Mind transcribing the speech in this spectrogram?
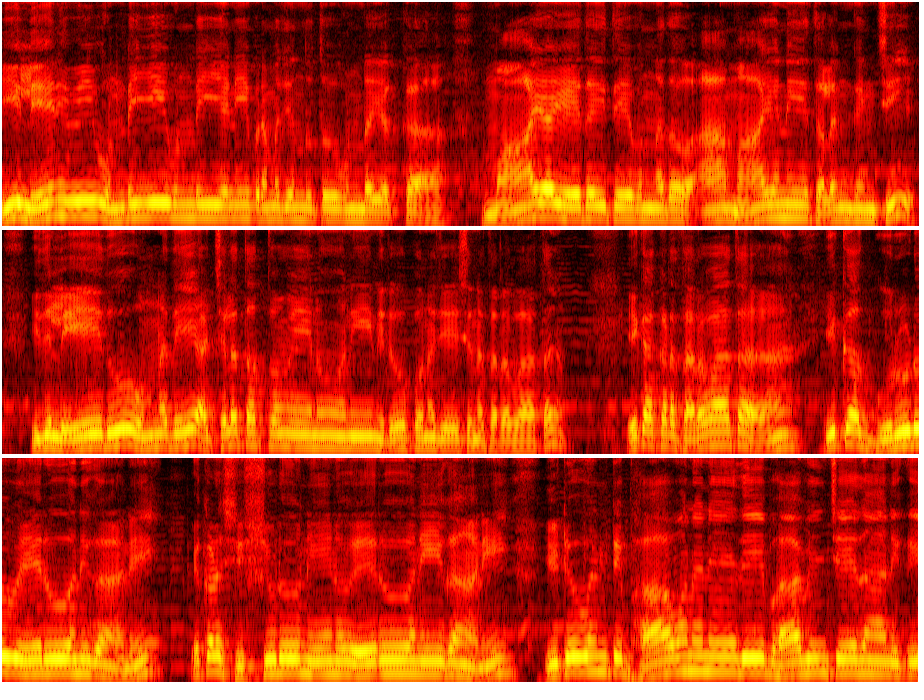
ఈ లేనివి ఉండయి ఉండయి అని భ్రమ చెందుతూ ఉండ యొక్క మాయ ఏదైతే ఉన్నదో ఆ మాయని తొలగించి ఇది లేదు ఉన్నది అచలతత్వమేను అని నిరూపణ చేసిన తర్వాత ఇక అక్కడ తర్వాత ఇక గురుడు వేరు అని కానీ ఇక్కడ శిష్యుడు నేను వేరు అని కానీ ఇటువంటి భావన అనేది భావించేదానికి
